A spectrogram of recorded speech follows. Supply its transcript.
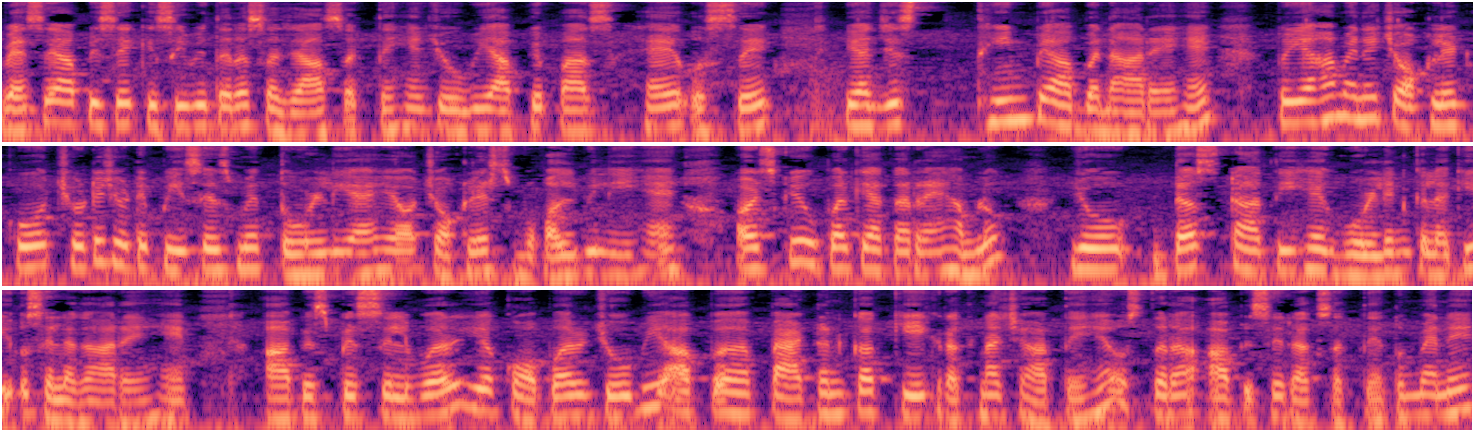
वैसे आप इसे किसी भी तरह सजा सकते हैं। जो भी आपके पास है उससे, या जिस थीम पे आप बना रहे हैं तो यहाँ मैंने चॉकलेट को छोटे छोटे पीसेस में तोड़ लिया है और चॉकलेट्स बॉल भी ली हैं और इसके ऊपर क्या कर रहे हैं हम लोग, जो डस्ट आती है गोल्डन कलर की, उसे लगा रहे हैं। आप इस पे सिल्वर या कॉपर जो भी आप पैटर्न का केक रखना चाहते हैं, उस तरह आप इसे रख सकते हैं। तो मैंने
